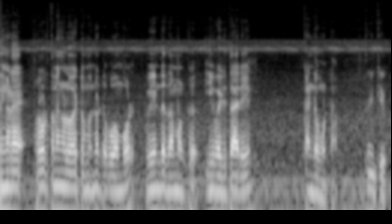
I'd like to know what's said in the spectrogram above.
നിങ്ങളുടെ പ്രവർത്തനങ്ങളുമായിട്ട് മുന്നോട്ട് പോകുമ്പോൾ വീണ്ടും നമുക്ക് ഈ വഴിത്താരയിൽ കണ്ടുമുട്ടാം. Thank you.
